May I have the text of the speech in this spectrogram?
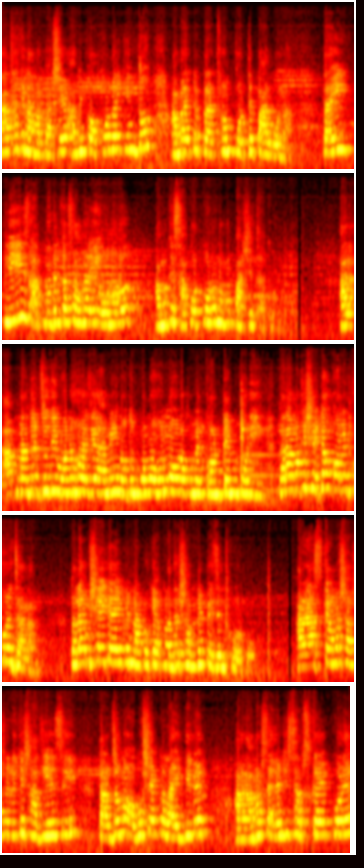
না থাকেন আমার পাশে, আমি কখনোই কিন্তু আমার একটা প্ল্যাটফর্ম করতে পারব না। তাই প্লিজ আপনাদের কাছে আমার এই অনুরোধ, আমাকে সাপোর্ট করুন, আমার পাশে থাকুন। আর আপনাদের যদি মনে হয় যে আমি নতুন কোনো অন্য রকমের কন্টেন্ট করি, তাহলে আমাকে সেটাও কমেন্ট করে জানান। তাহলে আমি সেই টাইপের নাটকে আপনাদের সামনে প্রেজেন্ট করব। আর আজকে আমার শাশুড়িকে সাজিয়েছি, তার জন্য অবশ্যই একটা লাইক দিবেন। আর আমার চ্যানেলটি সাবস্ক্রাইব করে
